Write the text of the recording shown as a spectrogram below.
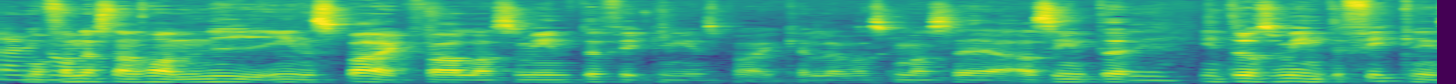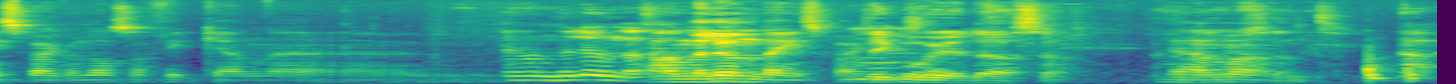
Man får nästan ha en ny inspark för alla som inte fick en inspark. Eller vad ska man säga? Alltså inte, Mm. inte de som inte fick en inspark, men de som fick en eh, annorlunda annorlunda inspark. Det går ju att lösa. Ja, 100%. Ja,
